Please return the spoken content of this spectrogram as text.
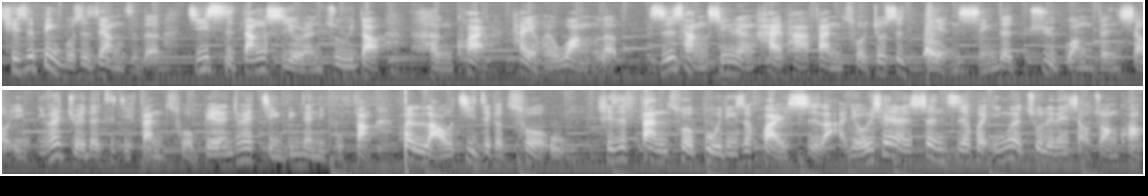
其实并不是这样子的。即使当时有人注意到，很快他也会忘了。职场新人害怕犯错，就是典型的聚光灯效应你会觉得自己犯错，别人就会紧盯着你不放，会牢记这个错误。其实犯错不一定是坏事啦，有一些人甚至会因为出了点小状况，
